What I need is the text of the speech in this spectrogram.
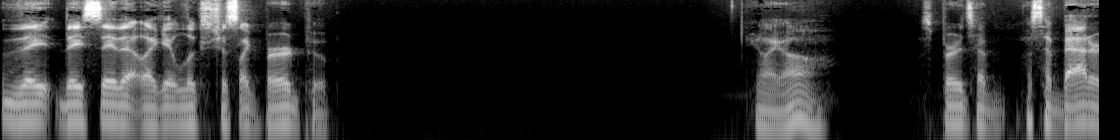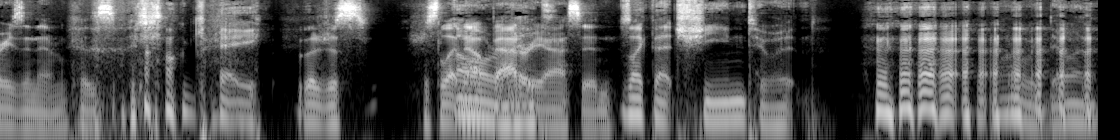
They they say that like it looks just like bird poop. You're like, oh, those birds have must have batteries in them because Okay. they're just just letting All out battery right. acid. There's like that sheen to it. What are we doing?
